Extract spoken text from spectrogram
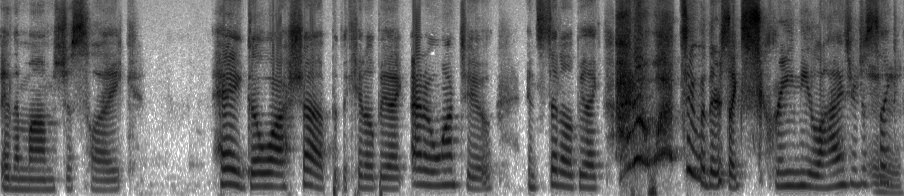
and the mom's just like, "Hey, go wash up." And the kid will be like, "I don't want to." Instead, it'll be like, "I don't want to." And there's like screamy lines. You're just like,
